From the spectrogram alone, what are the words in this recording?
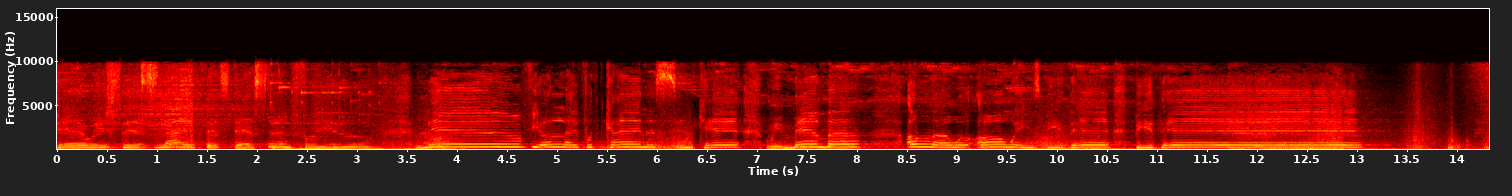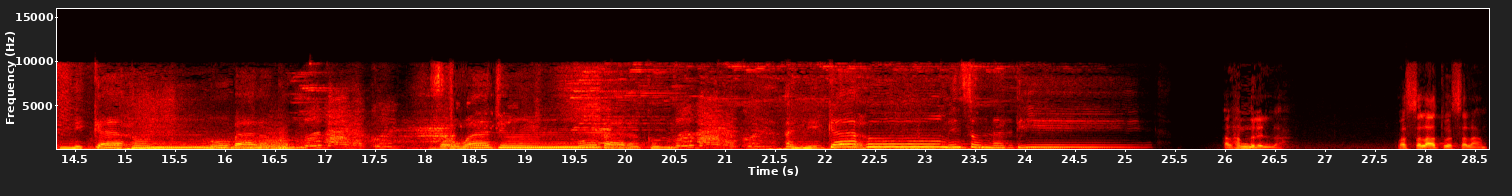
Cherish this life that's destined for you. Live your life with kindness and care. Remember, Allah will always be there, be there. Nikahun mubarakun, mubarakun. zawajun mubarakun, mubarakun. Anikahu min sunnati. Alhamdulillah. Wassalatu wassalam.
